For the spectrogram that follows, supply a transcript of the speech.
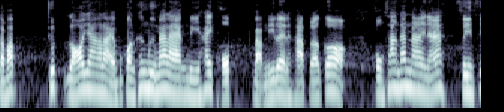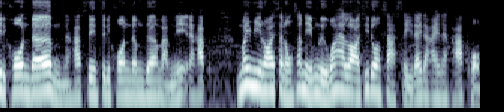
สำหรับชุดล้อยางอะไหล่อุปกรณ์เครื่องมือแม่แรงมีให้ครบแบบนี้เลยนะครับ แล้วก็โครงสร้างด้านในนะซีนซิลิโคนเดิมนะครับซีนซิลิโคนเดิมๆแบบนี้นะครับไม่มีรอยสนงสนิมหรือว่ารอยที่โดนสาดสีใดๆนะครับผม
